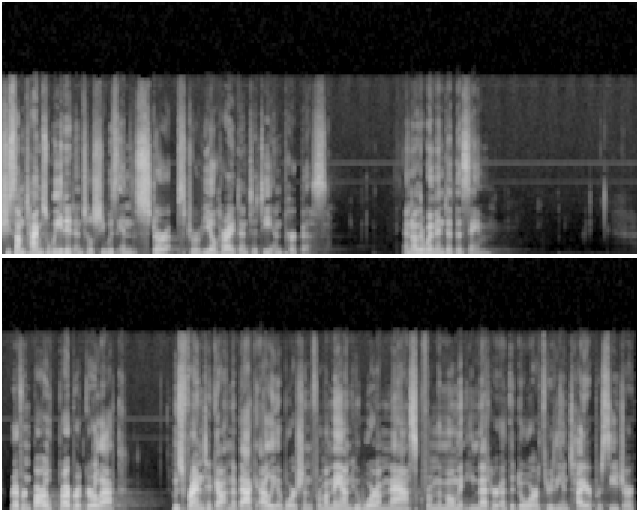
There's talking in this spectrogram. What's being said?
She sometimes waited until she was in the stirrups to reveal her identity and purpose. And other women did the same. Reverend Bar- Barbara Gerlach, whose friend had gotten a back alley abortion from a man who wore a mask from the moment he met her at the door through the entire procedure,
